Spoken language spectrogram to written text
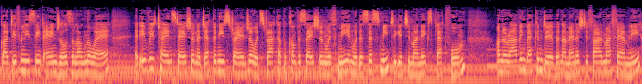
God definitely sent angels along the way at every train station, a Japanese stranger would strike up a conversation with me and would assist me to get to my next platform. On arriving back in Durban, I managed to find my family.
